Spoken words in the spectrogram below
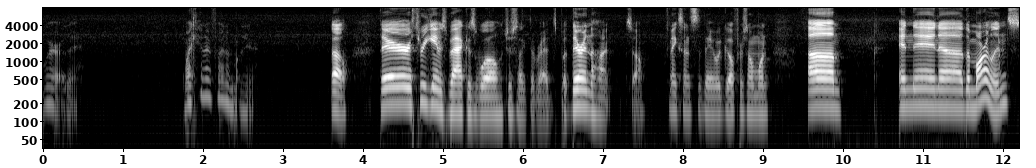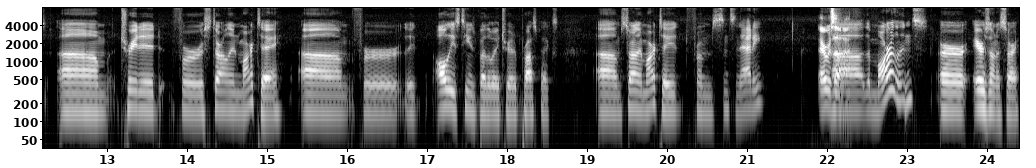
Where are they? Why can't I find them on here? Oh, they're three games back as well, just like the Reds, but they're in the hunt, so makes sense that they would go for someone. Um, and then uh, the Marlins um, traded for Starling Marte. Um, for they, all these teams, by the way, traded prospects. Um, Starling Marte from Cincinnati. Arizona. Uh, the Marlins, or Arizona, sorry.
